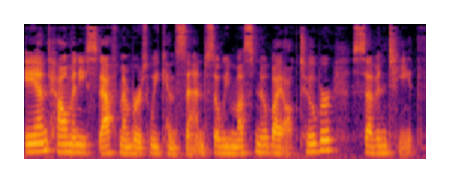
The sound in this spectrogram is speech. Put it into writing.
and how many staff members we can send. So we must know by October 17th.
